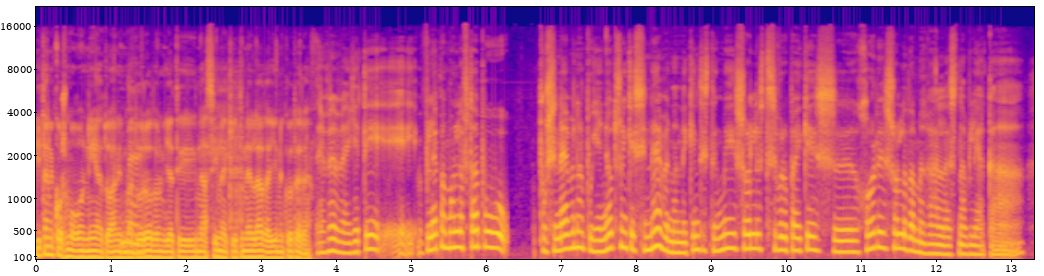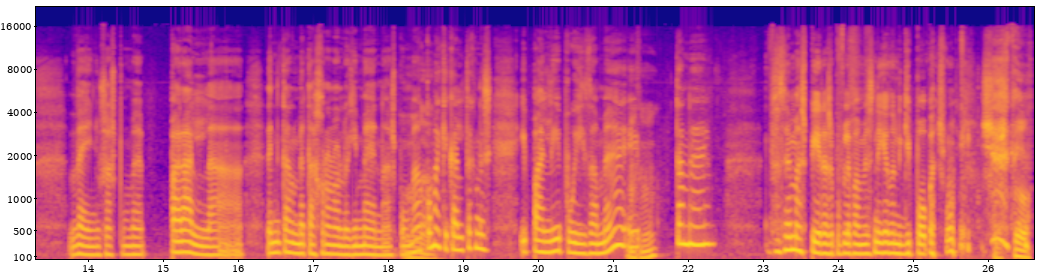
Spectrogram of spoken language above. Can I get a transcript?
Ήταν κοσμογονία το άνοιγμα ναι. του Rodon για την Αθήνα και την Ελλάδα γενικότερα. Ναι, βέβαια, γιατί ε, βλέπαμε όλα αυτά που, που συνέβαιναν, που γεννιόντουσαν και συνέβαιναν εκείνη τη στιγμή σε όλες τις ευρωπαϊκές ε, χώρες, σε όλα τα μεγάλα συναυλιακά venues, ας πούμε παράλληλα, δεν ήταν μεταχρονολογημένα ας πούμε. Ναι. Ακόμα και οι καλλιτέχνες οι παλιοί που είδαμε mm-hmm. ήταν δεν μας πείραζε που βλέπαμε συνέχεια τον Iggy Pop, ας πούμε. Σωστό.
